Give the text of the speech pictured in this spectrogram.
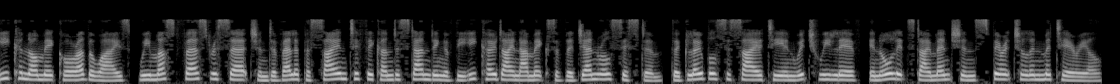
economic or otherwise, we must first research and develop a scientific understanding of the ecodynamics of the general system, the global society in which we live, in all its dimensions spiritual and material.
